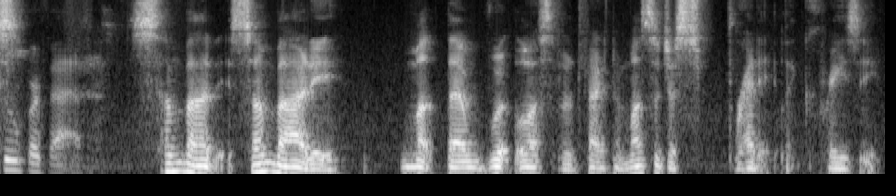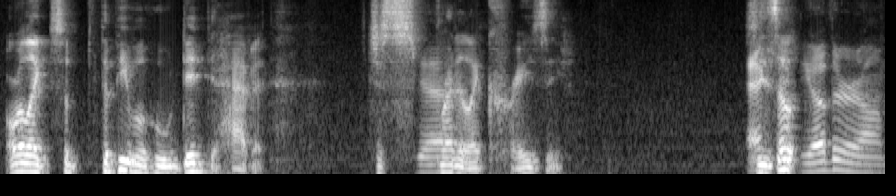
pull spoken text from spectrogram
super fast. Somebody, somebody that must have infected must have just spread it like crazy, or like some, the people who did have it just Yeah. spread it like crazy. Actually, so- the other um,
